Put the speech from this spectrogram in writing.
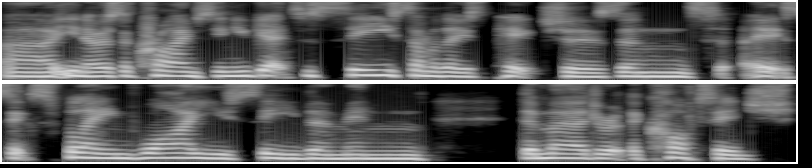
uh, you know, as a crime scene, you get to see some of those pictures and it's explained why you see them in the murder at the cottage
